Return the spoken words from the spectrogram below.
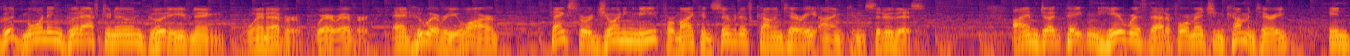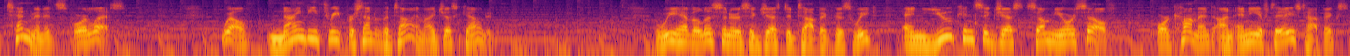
Good morning, good afternoon, good evening, whenever, wherever, and whoever you are. Thanks for joining me for my conservative commentary on Consider This. I'm Doug Payton here with that aforementioned commentary in 10 minutes or less. Well, 93% of the time, I just counted. We have a listener suggested topic this week, and you can suggest some yourself or comment on any of today's topics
